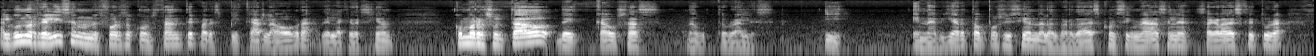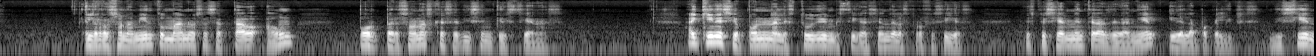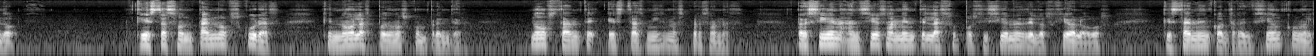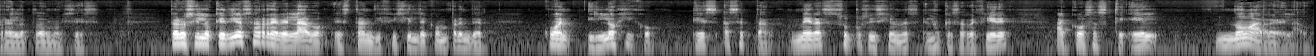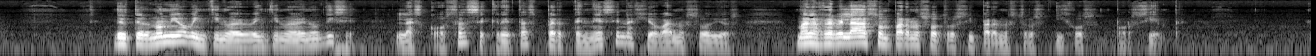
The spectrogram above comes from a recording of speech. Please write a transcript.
Algunos realizan un esfuerzo constante para explicar la obra de la creación como resultado de causas naturales y, en abierta oposición a las verdades consignadas en la Sagrada Escritura, el razonamiento humano es aceptado aún por personas que se dicen cristianas. Hay quienes se oponen al estudio e investigación de las profecías, especialmente las de Daniel y del Apocalipsis, diciendo que éstas son tan obscuras que no las podemos comprender. No obstante, estas mismas personas reciben ansiosamente las suposiciones de los geólogos que están en contradicción con el relato de Moisés. Pero si lo que Dios ha revelado es tan difícil de comprender, cuán ilógico es aceptar meras suposiciones en lo que se refiere a cosas que Él no ha revelado. Deuteronomio 29:29 29 nos dice, las cosas secretas pertenecen a Jehová nuestro Dios, mas las reveladas son para nosotros y para nuestros hijos por siempre.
